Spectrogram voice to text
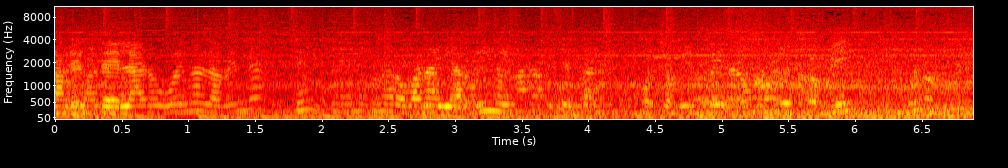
Arriba Este, el aro bueno la vende. Sí, tenemos una robana jardina, esta está 8 mil pesos. 8000.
